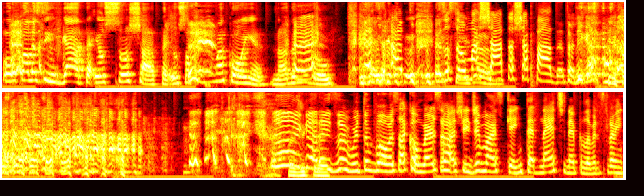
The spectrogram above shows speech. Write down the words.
Ou fala assim, gata, eu sou chata, eu só fumo maconha, nada mudou. Exato. Eu só sou uma Obrigado. chata chapada, tá ligado? Ai, cara, isso é muito bom. Essa conversa eu achei demais, porque a internet, né, pelo menos pra mim,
